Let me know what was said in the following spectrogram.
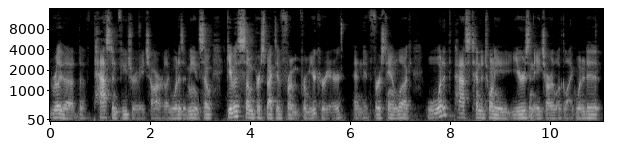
really the, the past and future of HR. Like, what does it mean? So give us some perspective from, from your career and firsthand look. What did the past 10 to 20 years in HR look like? What did it,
